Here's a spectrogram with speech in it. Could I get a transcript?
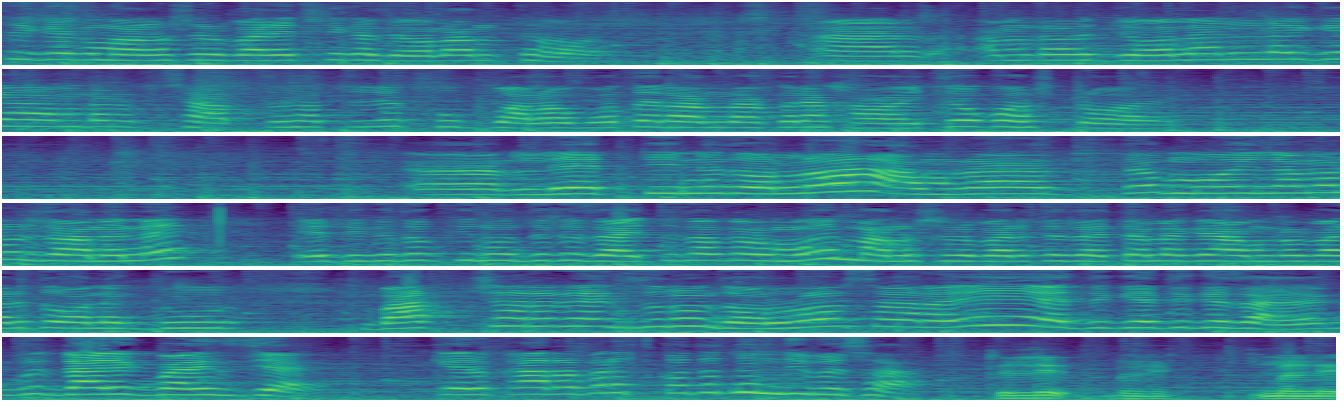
থেকে মানুষের বাড়ি থেকে জল আনতে হয়। আর আমরা জলের লেগে আমরা ছাত্রছাত্রীদের খুব ভালো মতো রান্না করে খাওয়াইতেও কষ্ট হয়। আর লেট টিনে ধরলো আমরা তো মহিলা মানুষ জানে না এদিকে তো কিনো দিকে যাইতে থাকলাম ওই মানুষের বাড়িতে যাইতে লাগে আমরা বাড়িতে অনেক দূর। বাচ্চারা একজনও ধরলো স্যার এই এদিকে এদিকে যায় একদম ডাইরেক্ট বাড়ি যায়। কেউ কারও কতদিন দিবে স্যার? মানে মানে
